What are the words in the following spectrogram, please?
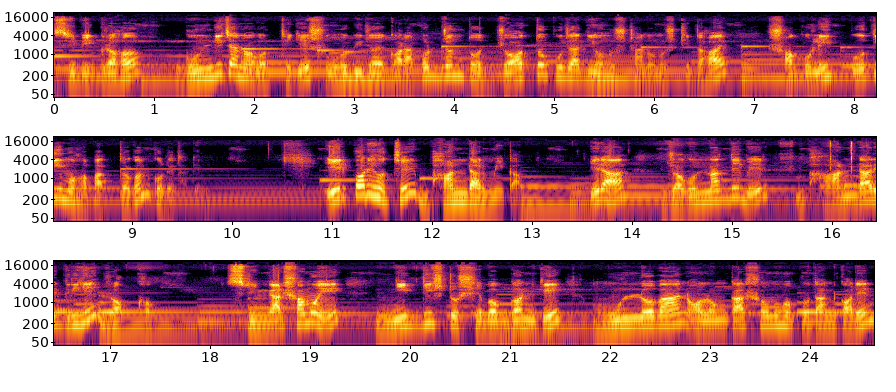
শ্রী বিগ্রহ গুন্ডিচা নগর থেকে শুভ বিজয় করা পর্যন্ত যত পূজাদি অনুষ্ঠান অনুষ্ঠিত হয়, সকলেই পতি মহাপাত্রগণ করে থাকেন। এরপরে হচ্ছে ভান্ডার মেকআপ এরা জগন্নাথ দেবের ভান্ডার গৃহের রক্ষক। শৃঙ্গার সময়ে নির্দিষ্ট সেবকগণকে মূল্যবান অলঙ্কার সমূহ প্রদান করেন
